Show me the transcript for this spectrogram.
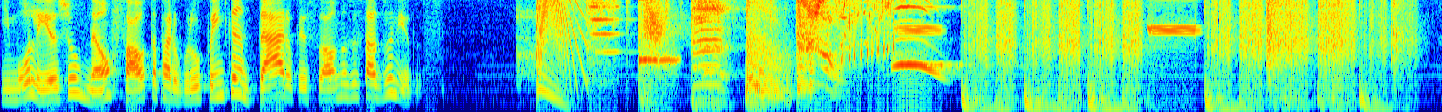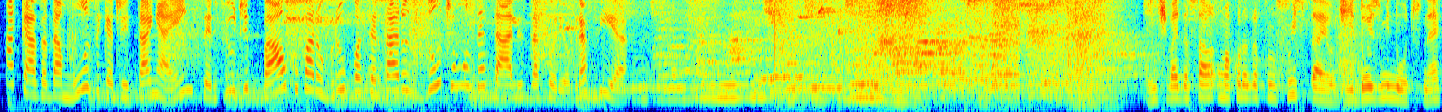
e molejo não falta para o grupo encantar o pessoal nos Estados Unidos. Casa da Música de Itanhaém serviu de palco para o grupo acertar os últimos detalhes da coreografia. A gente vai dançar uma coreografia freestyle de dois minutos, né?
